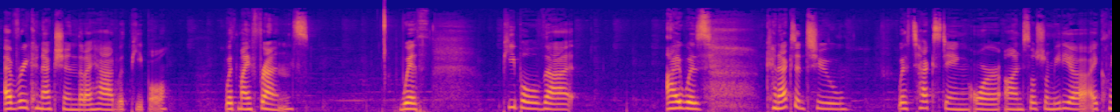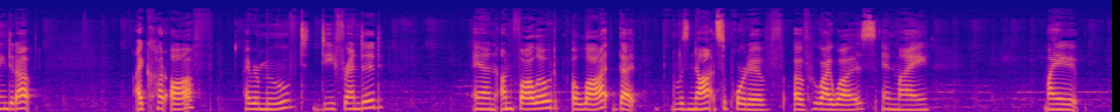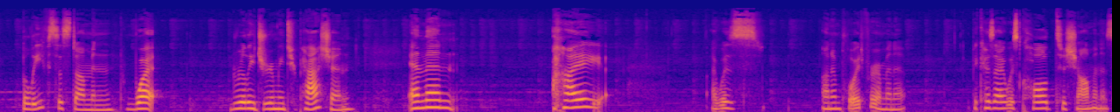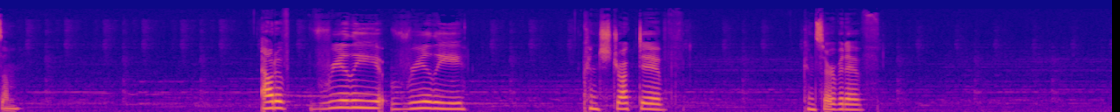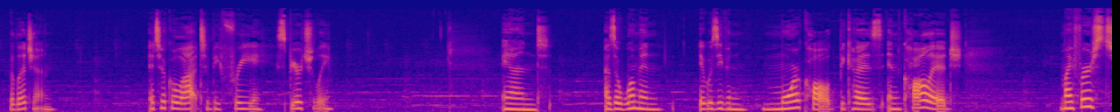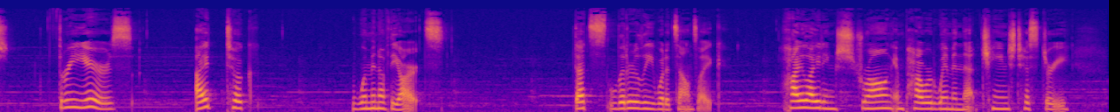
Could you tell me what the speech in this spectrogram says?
every connection that I had with people, with my friends, with people that I was connected to with texting or on social media. I cleaned it up. I cut off, I removed, defriended, and unfollowed a lot that was not supportive of who I was and my my belief system and what really drew me to passion. And then I I was unemployed for a minute because I was called to shamanism. Out of really really constructive conservative religion. It took a lot to be free spiritually. And as a woman, it was even more called because in college, my first three years, I took women of the arts. That's literally what it sounds like highlighting strong, empowered women that changed history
